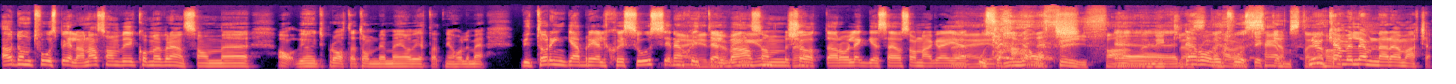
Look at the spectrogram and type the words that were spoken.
ja, de två spelarna som vi kom överens om. Ja, vi har inte pratat om det, men jag vet att ni håller med. Vi tar in Gabriel Jesus i den Nej, skitelvan som tjötar och lägger sig och sådana grejer. Nej, och så ja, Havertz. fy fan, Eh, Niklas, där har vi två är stycken. Nu kan vi lämna den matchen.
